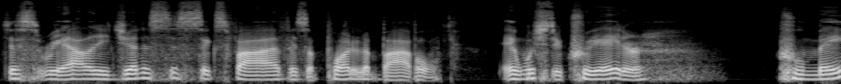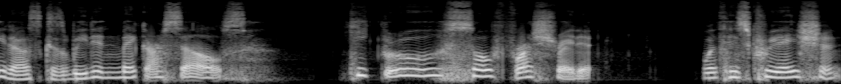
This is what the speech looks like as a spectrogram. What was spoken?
just reality. Genesis 6 5 is a part of the Bible in which the Creator, who made us, because we didn't make ourselves, he grew so frustrated with his creation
